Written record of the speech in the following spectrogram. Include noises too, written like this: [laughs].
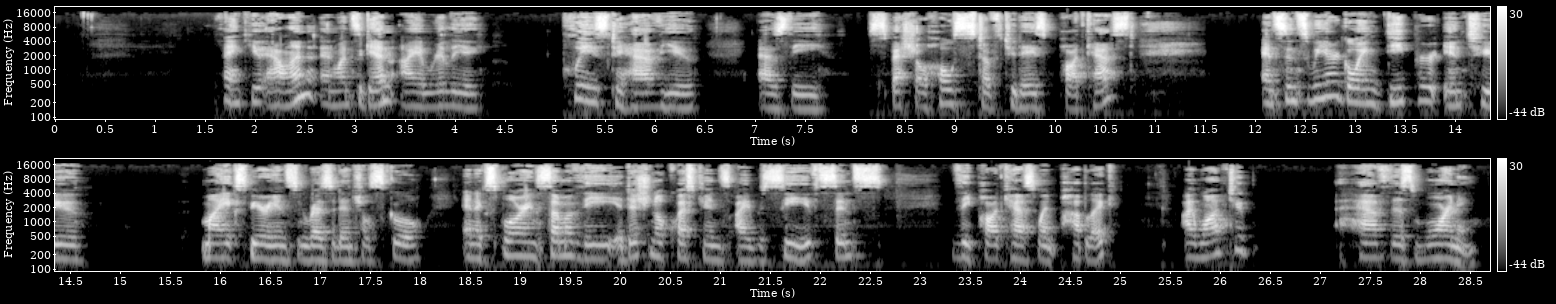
Thank you, Alan. And once again, I am really pleased to have you as the special host of today's podcast. And since we are going deeper into my experience in residential school and exploring some of the additional questions I received since the podcast went public, I want to have this warning.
